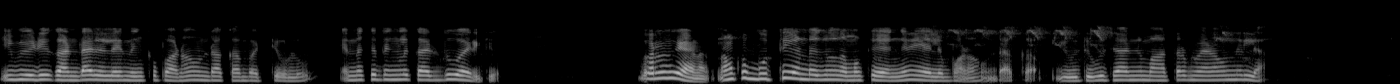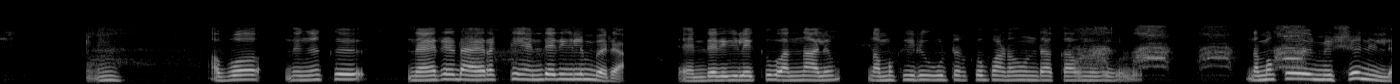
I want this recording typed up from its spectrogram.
ഈ വീഡിയോ കണ്ടാലല്ലേ നിങ്ങൾക്ക് പണം ഉണ്ടാക്കാൻ പറ്റുള്ളൂ എന്നൊക്കെ നിങ്ങൾ കരുതുമായിരിക്കും വെറുതെയാണ് നമുക്ക് ബുദ്ധി ഉണ്ടെങ്കിൽ നമുക്ക് എങ്ങനെയായാലും പണം ഉണ്ടാക്കാം. യൂട്യൂബ് ചാനൽ മാത്രം വേണമെന്നില്ല. അപ്പോൾ അപ്പോ നിങ്ങൾക്ക് നേരെ ഡയറക്റ്റ് എന്റെ അരികിലും വരാം. എന്റെ അരികിലേക്ക് വന്നാലും നമുക്ക് ഇരു കൂട്ടർക്കും പണം ഉണ്ടാക്കാവുന്നതേ ഉള്ളൂ. നമുക്ക് മിഷൻ ഇല്ല.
